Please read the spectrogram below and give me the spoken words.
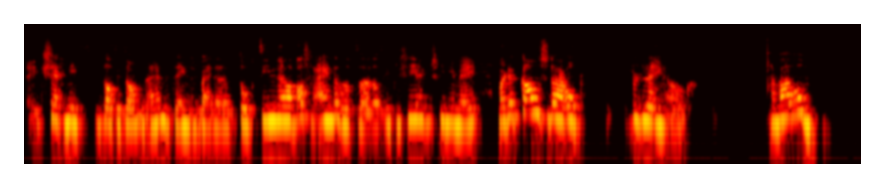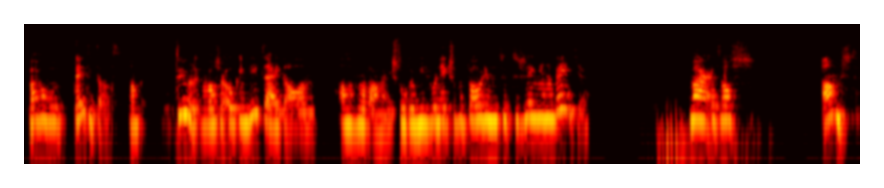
ik zeg niet dat ik dan hè, meteen dus bij de top 10 was geëindigd, dat, uh, dat impliceer ik misschien hiermee. Maar de kans daarop verdween ook. En waarom? Waarom weet ik dat? Want tuurlijk was er ook in die tijd al een, al een verlangen. Ik stond ook niet voor niks op het podium natuurlijk te zingen in een beentje. Maar het was angst.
